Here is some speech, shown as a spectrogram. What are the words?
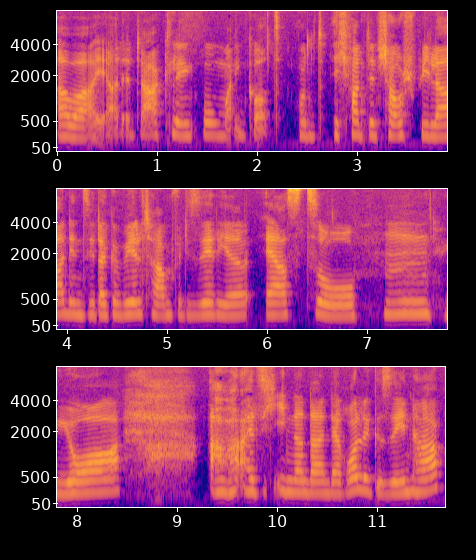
Aber ja, der Darkling, oh mein Gott. Und ich fand den Schauspieler, den sie da gewählt haben für die Serie, erst so, hm, ja. Aber als ich ihn dann da in der Rolle gesehen habe,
